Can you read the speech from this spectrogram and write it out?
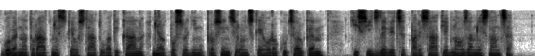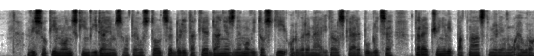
Governatorát městského státu Vatikán měl k poslednímu prosinci loňského roku celkem 1951 zaměstnance. Vysokým loňským výdajem svatého stolce byly také daně z nemovitostí odvedené Italské republice, které činily 15 milionů euro.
